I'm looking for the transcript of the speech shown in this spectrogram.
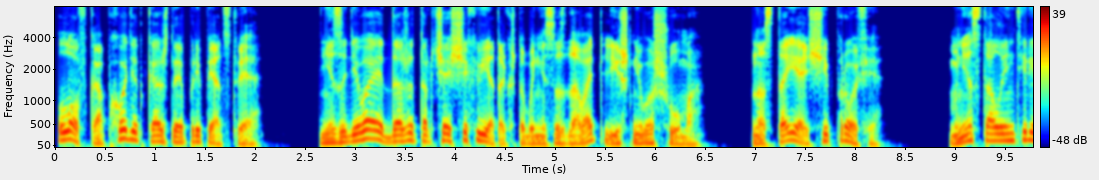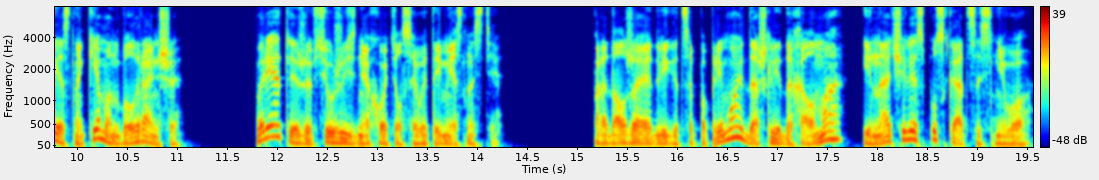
Ловко обходит каждое препятствие. Не задевает даже торчащих веток, чтобы не создавать лишнего шума. Настоящий профи. Мне стало интересно, кем он был раньше. Вряд ли же всю жизнь охотился в этой местности. Продолжая двигаться по прямой, дошли до холма и начали спускаться с него.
